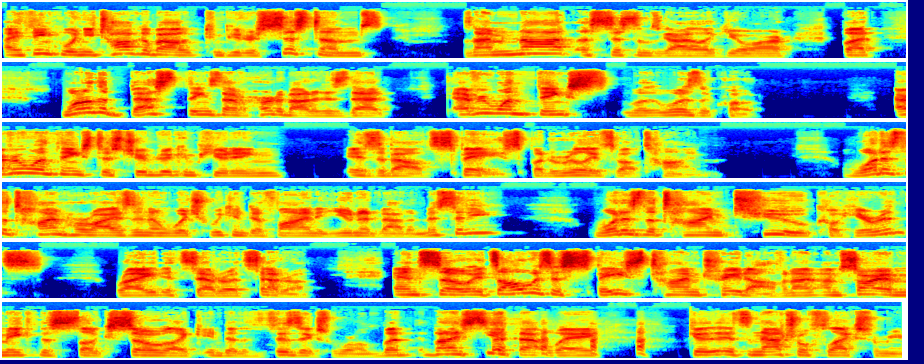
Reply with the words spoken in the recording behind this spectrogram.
I think when you talk about computer systems, I'm not a systems guy like you are, but one of the best things I've heard about it is that everyone thinks, what was the quote? Everyone thinks distributed computing is about space, but really it's about time. What is the time horizon in which we can define a unit of atomicity? What is the time to coherence right et cetera et cetera. And so it's always a space-time trade-off and I, am sorry i make this like so like into the physics world but but i see it that way because it's a natural flex for me.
